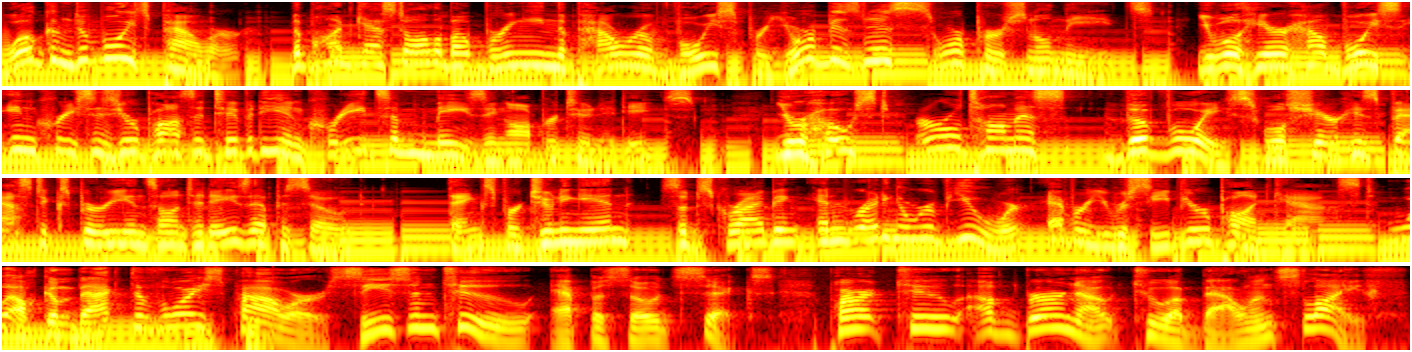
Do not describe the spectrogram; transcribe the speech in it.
Welcome to Voice Power, the podcast all about bringing the power of voice for your business or personal needs. You will hear how voice increases your positivity and creates amazing opportunities. Your host, Earl Thomas, The Voice, will share his vast experience on today's episode. Thanks for tuning in, subscribing, and writing a review wherever you receive your podcast. Welcome back to Voice Power, Season 2, Episode 6, Part 2 of Burnout to a Balanced Life.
